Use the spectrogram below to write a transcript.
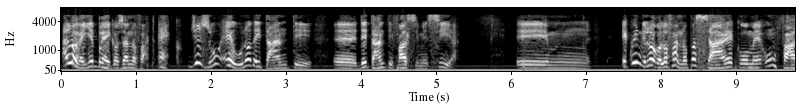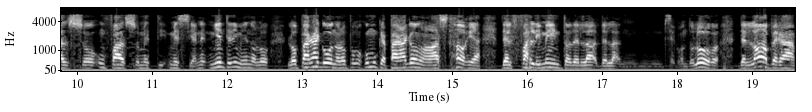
allora gli ebrei cosa hanno fatto? Ecco, Gesù è uno dei tanti, eh, dei tanti falsi Messia. E, ehm, e quindi loro lo fanno passare come un falso, un falso messia, niente di meno lo, lo paragonano, comunque paragonano la storia del fallimento della, della, secondo loro, dell'opera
